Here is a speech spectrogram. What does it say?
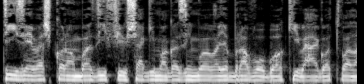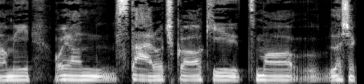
tíz éves koromban az ifjúsági magazinból vagy a Bravóból kivágott valami olyan sztárocska, akit ma le se.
